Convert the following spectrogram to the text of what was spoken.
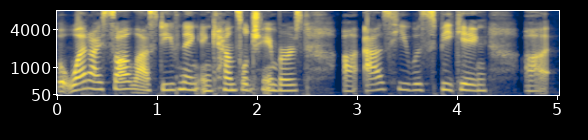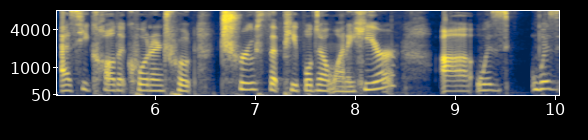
But what I saw last evening in council chambers, uh, as he was speaking, uh, as he called it, quote unquote, truth that people don't want to hear, uh, was was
